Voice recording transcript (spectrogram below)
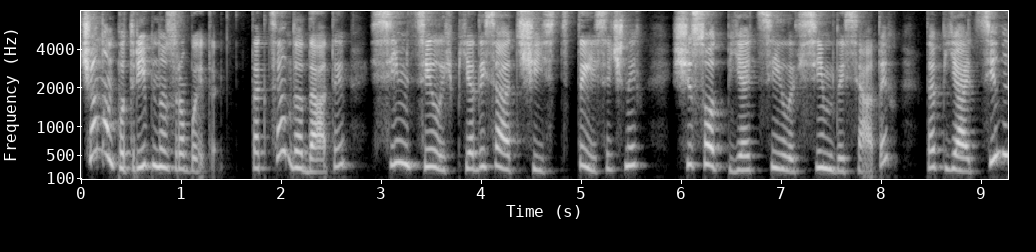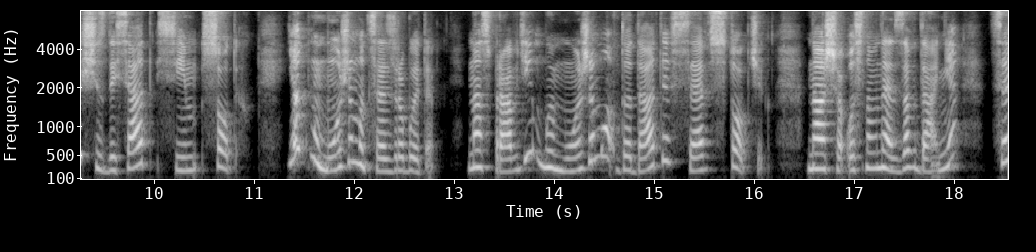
Що нам потрібно зробити? Так це додати 7,56 тисячних, 605,7 та 5,67. Як ми можемо це зробити? Насправді ми можемо додати все в стопчик. Наше основне завдання це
